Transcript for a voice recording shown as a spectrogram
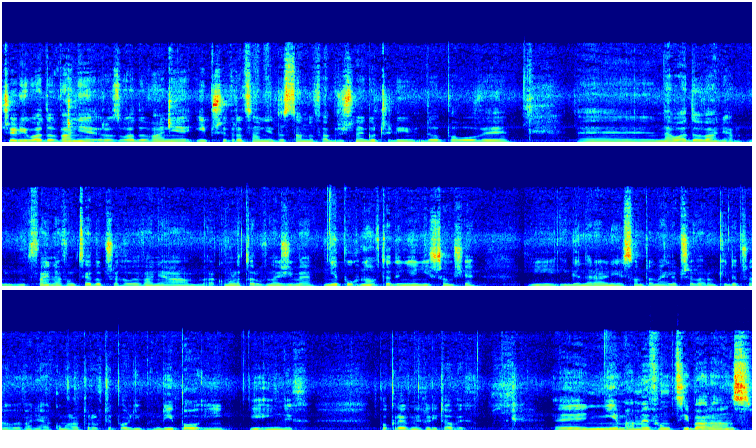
czyli ładowanie, rozładowanie i przywracanie do stanu fabrycznego, czyli do połowy e, naładowania. Fajna funkcja do przechowywania akumulatorów na zimę. Nie puchną wtedy, nie niszczą się i, i generalnie są to najlepsze warunki do przechowywania akumulatorów typu li- LiPo i, i innych pokrewnych litowych. E, Nie mamy funkcji balance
